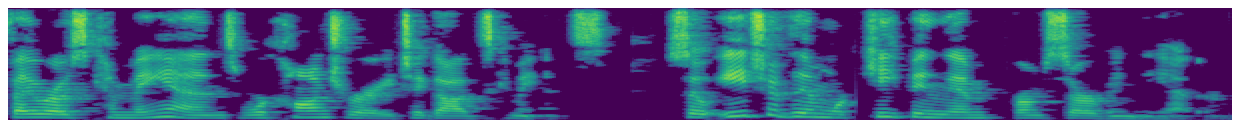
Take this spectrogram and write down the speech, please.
Pharaoh's commands were contrary to God's commands. So each of them were keeping them from serving the other.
